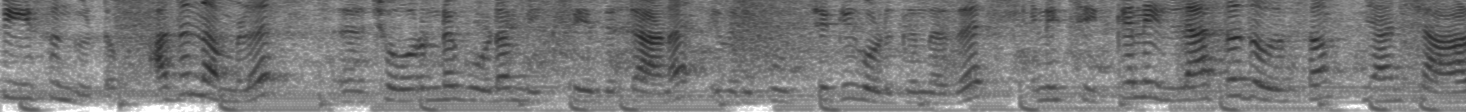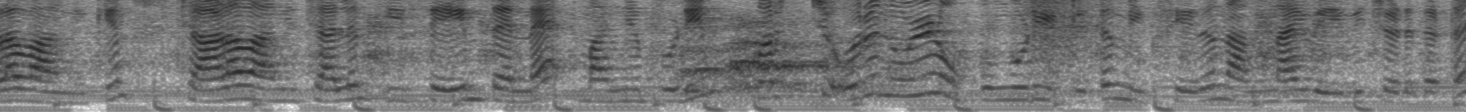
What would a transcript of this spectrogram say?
പീസും കിട്ടും. അത് നമ്മൾ ചോറിന്റെ കൂടെ മിക്സ് ചെയ്തിട്ടാണ് ഇവർക്ക് ഉച്ചയ്ക്ക് കൊടുക്കുന്നത്. ഇനി ചിക്കൻ ഇല്ലാത്ത ദിവസം ഞാൻ ചാള വാങ്ങിക്കും. ചാള വാങ്ങിച്ചാലും ഈ സെയിം തന്നെ മഞ്ഞൾപ്പൊടിയും കുറച്ച് ഒരു നുള്ളു ഉപ്പും കൂടി ഇട്ടിട്ട് മിക്സ് ചെയ്ത് നന്നായി വേവിച്ചെടുത്തിട്ട്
